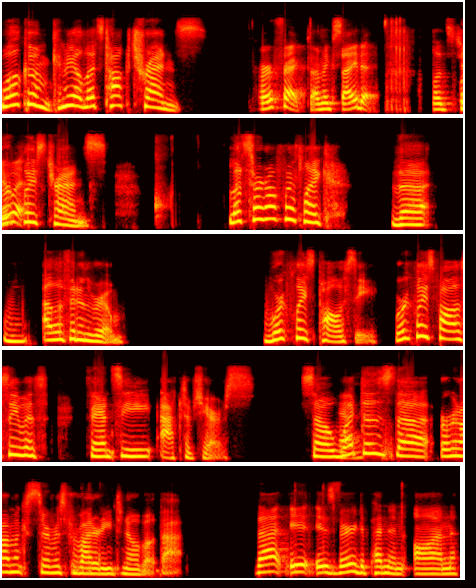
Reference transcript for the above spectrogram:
Welcome, Camille. Let's talk trends. Perfect. I'm excited. Let's do Workplace it. Workplace trends. Let's start off with like the elephant in the room. Workplace policy. Workplace policy with fancy active chairs. So, what does the ergonomic service provider need to know about that? That it is very dependent on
